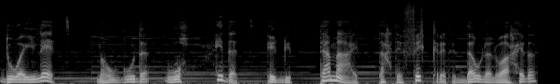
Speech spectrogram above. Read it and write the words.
دويلات موجودة وحدت اجتمعت تحت فكرة الدولة الواحدة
